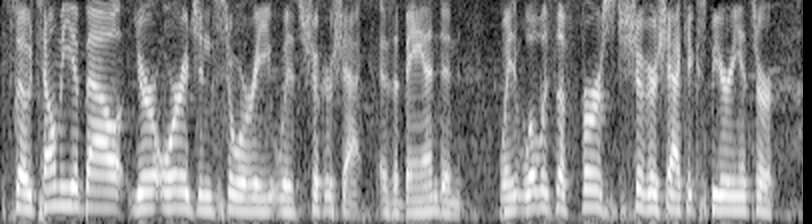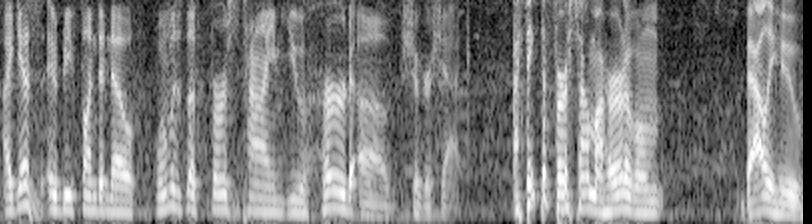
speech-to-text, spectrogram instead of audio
So tell me about your origin story with Sugar Shack as a band, and when what was the first Sugar Shack experience, or I guess it would be fun to know when was the first time you heard of Sugar Shack? I think the first time I heard of them, Ballyhoo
